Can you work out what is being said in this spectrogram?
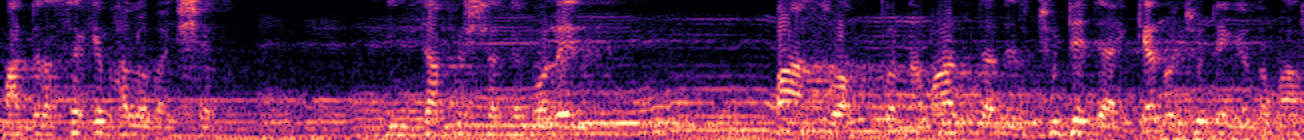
মাদ্রাসাকে ভালোবাসেন। ইনসাফের সাথে বলেন, পাঁচ ওয়াক্ত নামাজ যাদের ছুটে যায়, কেন ছুটে গেল বাপ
